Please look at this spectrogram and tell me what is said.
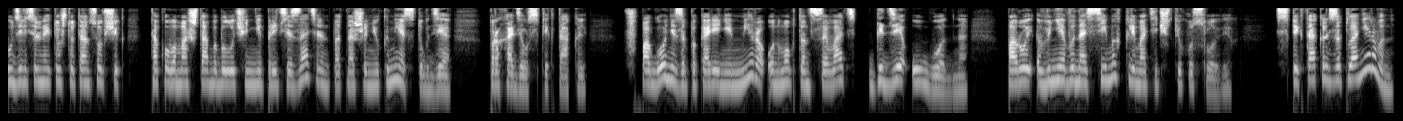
Удивительно и то, что танцовщик такого масштаба был очень непритязателен по отношению к месту, где проходил спектакль. В погоне за покорением мира он мог танцевать где угодно, порой в невыносимых климатических условиях. Спектакль запланирован?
